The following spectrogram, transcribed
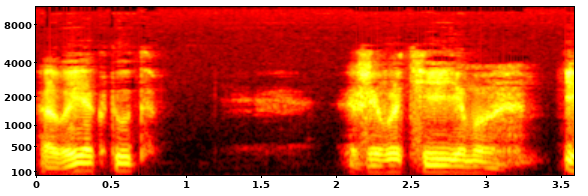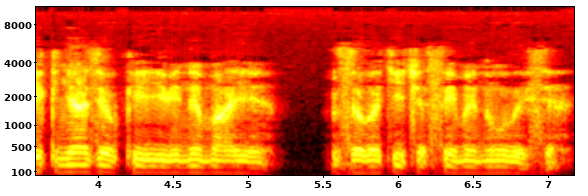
А ви як тут? Животіємо, і князя в Києві немає. Золоті часи минулися.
